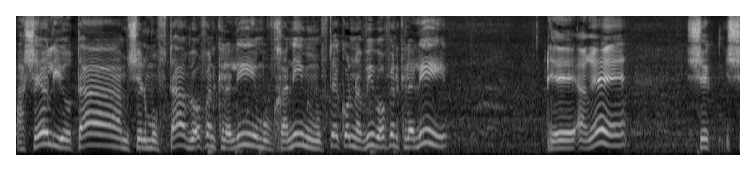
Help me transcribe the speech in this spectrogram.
אשר להיותם של מופתיו באופן כללי מובחנים ממופתי כל נביא באופן כללי אה, הרי ש, ש,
